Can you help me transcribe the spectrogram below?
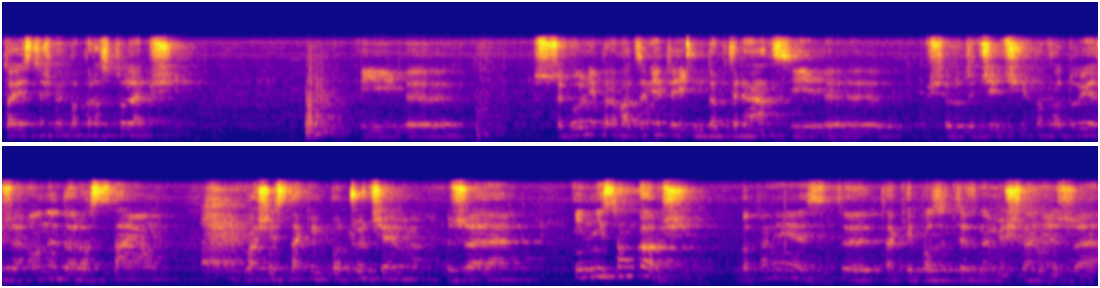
to jesteśmy po prostu lepsi. I y, szczególnie prowadzenie tej indoktrynacji y, wśród dzieci powoduje, że one dorastają właśnie z takim poczuciem, że inni są gorsi. Bo to nie jest y, takie pozytywne myślenie, że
